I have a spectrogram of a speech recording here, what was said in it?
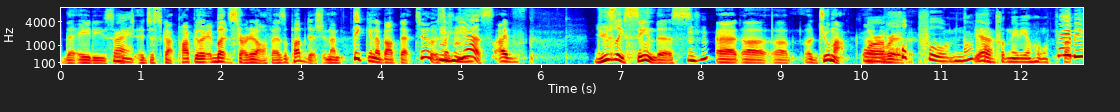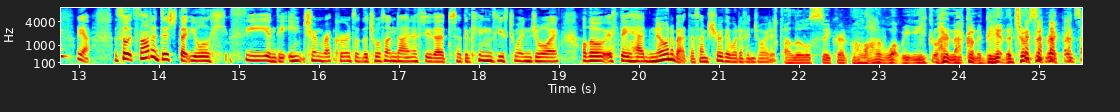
the 80s, Right. it, it just got popular, but it started off as a pub dish. And I'm thinking about that too. It's Mm-hmm. like, yes, I've usually seen this at uh, uh, Jumak. uh, Mm-hmm. Or over- hopu, not Yeah. hopu, maybe a hopu. Maybe. Yeah. So it's not a dish that you will see in the ancient records of the Joseon dynasty that uh, the kings used to enjoy. Although if they had known about this, I'm sure they would have enjoyed it. a little secret. A lot of what we eat are not going to be in the Joseon records.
